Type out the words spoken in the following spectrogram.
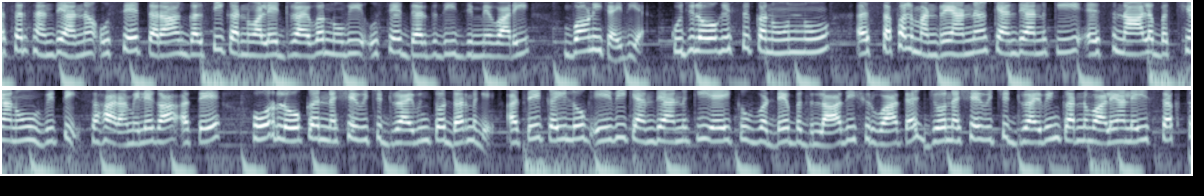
ਅਸਰ ਸਹਿੰਦੇ ਹਨ, ਉਸੇ ਤਰ੍ਹਾਂ ਗਲਤੀ ਕਰਨ ਵਾਲੇ ਡਰਾਈਵਰ ਨੂੰ ਵੀ ਉਸੇ ਦਰਦ ਦੀ ਜ਼ਿੰਮੇਵਾਰੀ ਵਾਉਣੀ ਚਾਹੀਦੀ ਹੈ। ਕੁਝ ਲੋਕ ਇਸ ਕਾਨੂੰਨ ਨੂੰ ਸਫਲ ਮੰਨ ਰਹੇ ਹਨ। ਕਹਿੰਦੇ ਹਨ ਕਿ ਇਸ ਨਾਲ ਬੱਚਿਆਂ ਨੂੰ ਵਿੱਤੀ ਸਹਾਰਾ ਮਿਲੇਗਾ ਅਤੇ ਹੋਰ ਲੋਕ ਨਸ਼ੇ ਵਿੱਚ ਡਰਾਈਵਿੰਗ ਤੋਂ ਡਰਨਗੇ ਅਤੇ ਕਈ ਲੋਕ ਇਹ ਵੀ ਕਹਿੰਦੇ ਹਨ ਕਿ ਇਹ ਇੱਕ ਵੱਡੇ ਬਦਲਾਅ ਦੀ ਸ਼ੁਰੂਆਤ ਹੈ, ਜੋ ਨਸ਼ੇ ਵਿੱਚ ਡਰਾਈਵਿੰਗ ਕਰਨ ਵਾਲਿਆਂ ਲਈ ਸਖਤ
